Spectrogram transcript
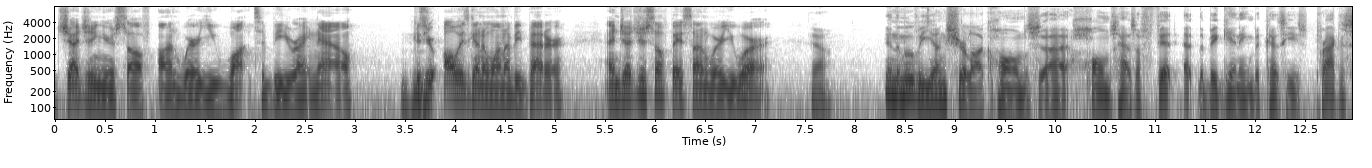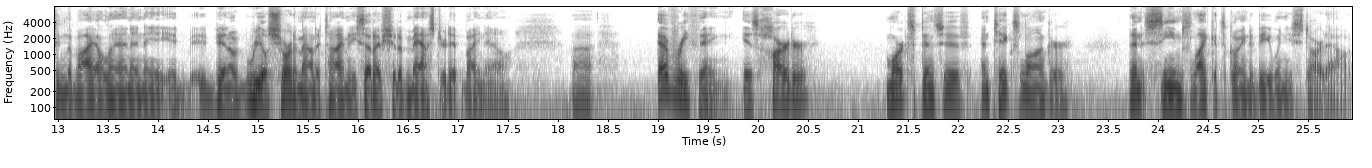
judging yourself on where you want to be right now because you're always going to want to be better and judge yourself based on where you were. Yeah. In the movie Young Sherlock Holmes, uh, Holmes has a fit at the beginning because he's practicing the violin and he, it had been a real short amount of time. And he said, I should have mastered it by now. Uh, everything is harder, more expensive, and takes longer than it seems like it's going to be when you start out,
